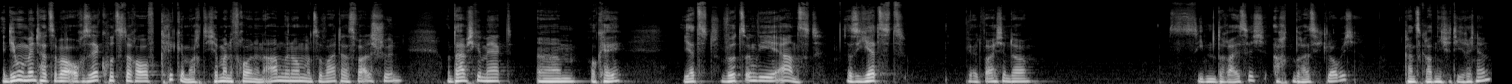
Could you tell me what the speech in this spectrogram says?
In dem Moment hat es aber auch sehr kurz darauf Klick gemacht. Ich habe meine Frau in den Arm genommen und so weiter. Das war alles schön. Und da habe ich gemerkt, ähm, okay, jetzt wird es irgendwie ernst. Also jetzt, wie alt war ich denn da? 37, 38, glaube ich. Kann es gerade nicht richtig rechnen.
